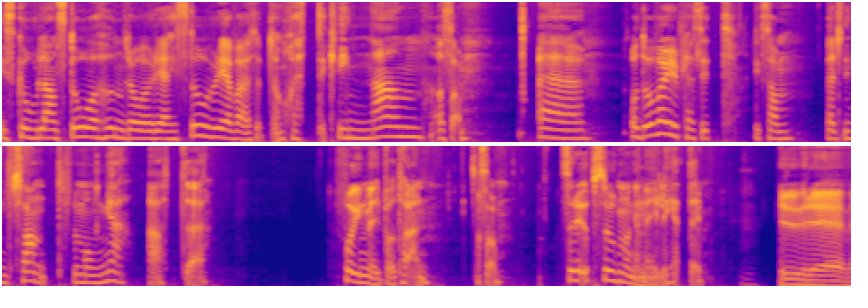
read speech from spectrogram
I skolans då hundraåriga historia var jag typ den sjätte kvinnan. Och, så. Eh, och då var det ju plötsligt liksom väldigt intressant för många att få in mig på ett hörn. Så. Så det uppstod många mm. möjligheter. Hur eh,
